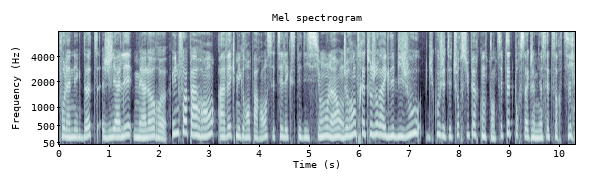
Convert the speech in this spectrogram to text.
pour l'anecdote, j'y allais, mais alors euh, une fois par an avec mes grands-parents. C'était l'expédition. Là, je rentrais toujours avec des bijoux. Du coup, j'étais toujours super contente. C'est peut-être pour ça que j'aime bien cette sortie.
